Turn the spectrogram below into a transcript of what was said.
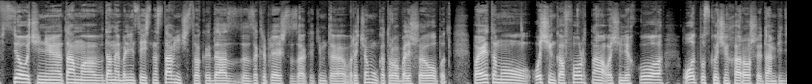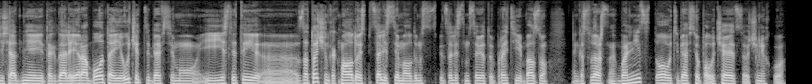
все очень... э, Там э, в данной больнице есть наставничество, когда за- закрепляешься за каким-то врачом, у которого большой опыт. Поэтому очень комфортно, очень легко, отпуск очень хороший, там 50 дней и так далее, и работа, и учат тебя всему. И если ты э, заточен как молодой специалист, всем молодым специалистам советую пройти базу государственных больниц, то у тебя все получается очень легко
